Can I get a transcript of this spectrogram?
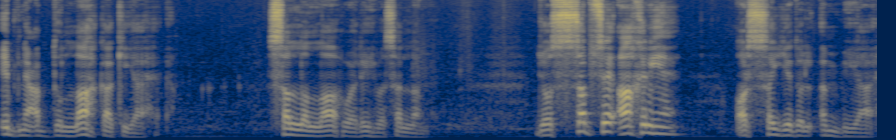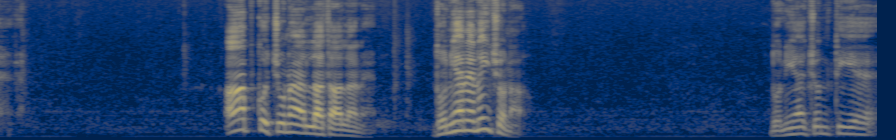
ابن عبداللہ کا کیا ہے۔ صلی اللہ علیہ وسلم، جو سب سے آخری ہیں اور سید الانبیاء ہے آپ کو چنا اللہ تعالیٰ نے؟ دنیا نے نہیں چنا۔ دنیا چنتی ہے،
